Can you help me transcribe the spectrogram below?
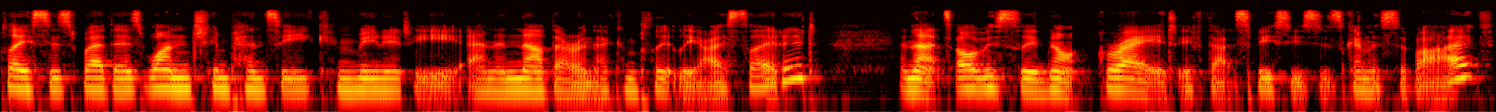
places where there's one chimpanzee community and another and they're completely isolated. And that's obviously not great if that species is going to survive.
